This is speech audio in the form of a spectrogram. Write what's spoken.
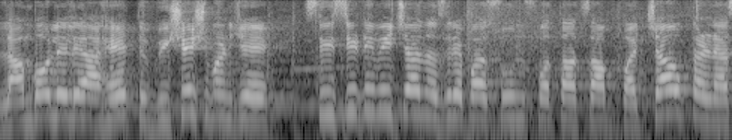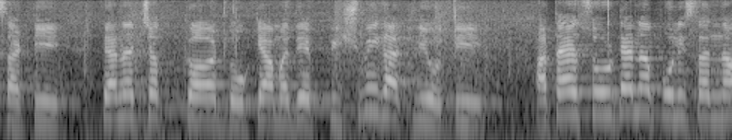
लांबवलेले आहेत. विशेष म्हणजे सीसीटीव्हीच्या नजरेपासून स्वतःचा बचाव करण्यासाठी त्यानं चक्क डोक्यामध्ये पिशवी घातली होती. आता या चोरट्यानं पोलिसांना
